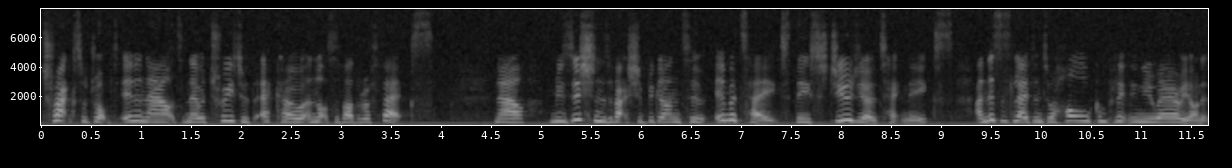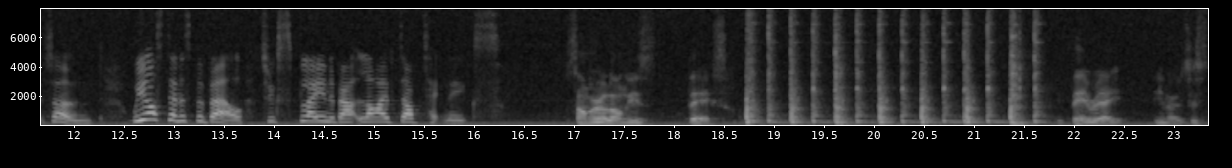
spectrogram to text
tracks were dropped in and out, and they were treated with echo and lots of other effects. Now, musicians have actually begun to imitate these studio techniques, and this has led into a whole completely new area on its own. We asked Dennis Bovell to explain about live dub techniques. Somewhere along is this. You variate, you know, just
